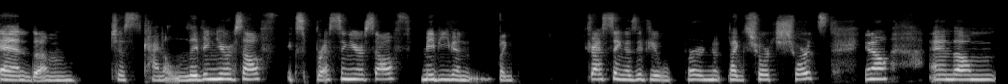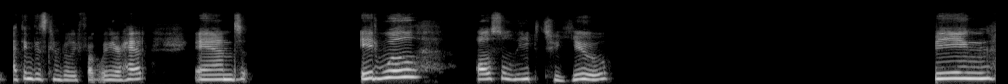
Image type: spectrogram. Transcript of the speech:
and um, just kind of living yourself, expressing yourself, maybe even like dressing as if you were like short shorts, you know. And um, I think this can really fuck with your head, and it will also lead to you being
